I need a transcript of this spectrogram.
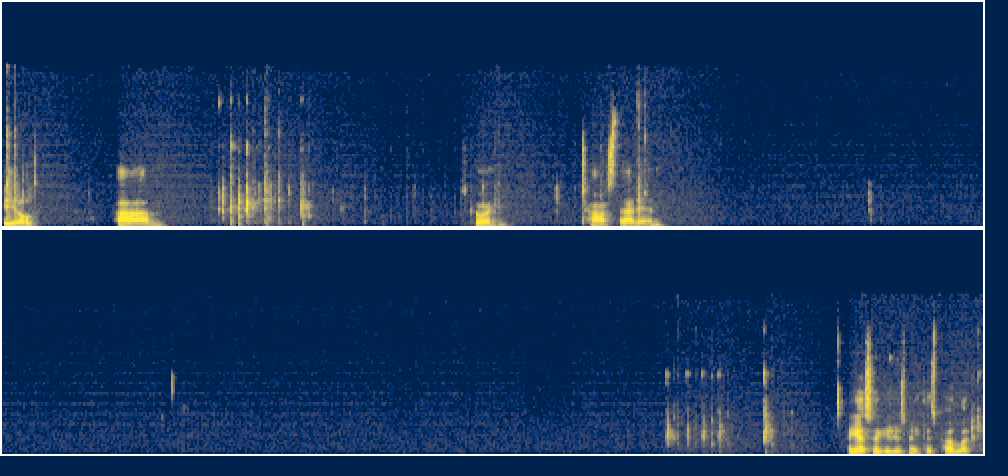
field. Um, go ahead and toss that in. I guess I could just make this public.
